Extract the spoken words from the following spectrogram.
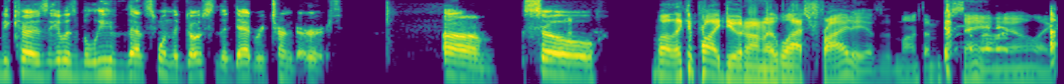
because it was believed that's when the ghosts of the dead return to Earth. Um, so. Well, they could probably do it on the last Friday of the month. I'm just saying, you know, like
